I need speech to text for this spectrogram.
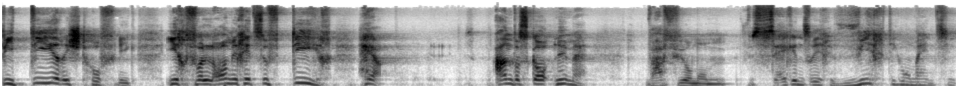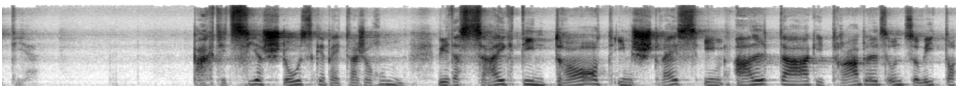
Bei dir ist die Hoffnung. Ich verlasse mich jetzt auf dich. Herr, anders geht nicht mehr. Was für segensreiche, wichtige Momente sind die? Praktizier Stoßgebet. Weißt du warum? Weil das zeigt dein Draht im Stress, im Alltag, in Troubles und so weiter,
